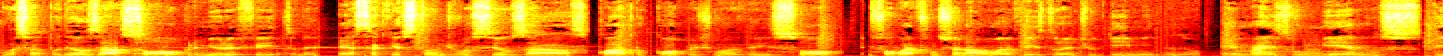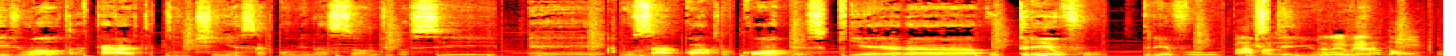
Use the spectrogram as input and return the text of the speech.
Você vai poder usar só o primeiro efeito, né? Essa questão de você usar as quatro cópias de uma vez só, só vai funcionar uma vez durante o game, entendeu? É mais ou menos. Teve uma outra carta que tinha essa combinação de você é, usar quatro cópias, que era o trevo trevo ah, misterioso. Mas o trevo era bom, pô.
